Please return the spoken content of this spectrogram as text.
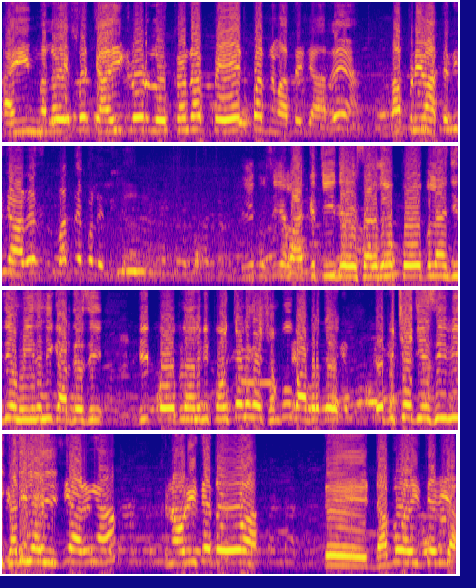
ਅਸੀਂ ਮਤਲਬ 140 ਕਰੋੜ ਲੋਕਾਂ ਦਾ ਪੇਟ ਭਰਨ ਵਾਸਤੇ ਜਾ ਰਹੇ ਹਾਂ। ਆਪਣੇ ਵਾਸਤੇ ਨਹੀਂ ਜਾ ਰਹੇ ਸਰਬੱਤ ਦੇ ਭਲੇ ਲਈ ਜਾ ਰਹੇ। ਇਹ ਤੁਸੀਂ ਅਲੱਗ ਚੀਜ਼ ਦੇਖ ਸਕਦੇ ਹੋ ਪੋਪਲੈਨ ਜਿਹਦੀ ਉਮੀਦ ਨਹੀਂ ਕਰਦੇ ਸੀ ਵੀ ਪੋਪਲੈਨ ਵੀ ਪਹੁੰਚਣਗੇ ਸ਼ੰਭੂ ਬਾਰਡਰ ਤੇ। ਤੇ ਪਿੱਛੇ ਜੀਸੀਬੀ ਖੜੀ ਹੈ ਜੀ। ਅਸੀਂ ਆ ਰਹੀਆਂ। ਖਨੌਰੀ ਤੇ ਦੋ ਆ। ਤੇ ਡੱਬ ਵਾਲੀ ਤੇ ਵੀ ਆ।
